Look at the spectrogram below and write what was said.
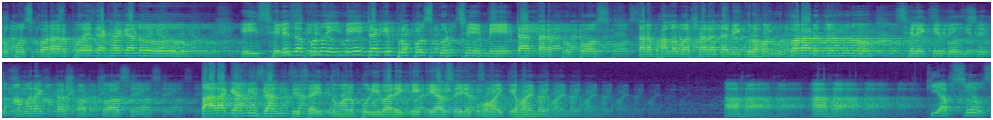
প্রপোজ করার পরে দেখা গেল, এই ছেলে যখন এই মেয়েটাকে প্রপোজ করছে, মেয়েটা তার প্রপোজ, তার ভালোবাসার দাবি গ্রহণ করার জন্য ছেলেকে বলছে, আমার একটা শর্ত আছে, তার আগে আমি জানতে চাই তোমার পরিবারে কে কে আছে, এরকম হয় কি হয় না? আহা আহা, কি আফসোস।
